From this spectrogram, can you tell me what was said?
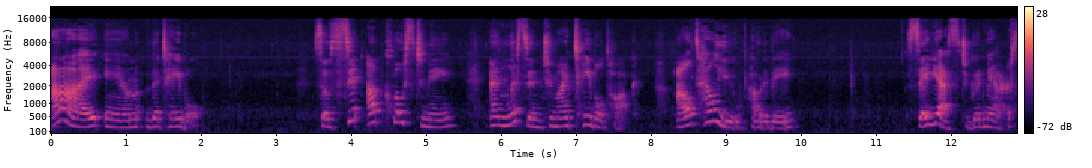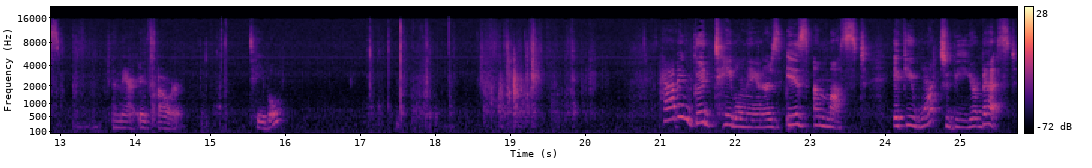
I am the table. So sit up close to me and listen to my table talk. I'll tell you how to be. Say yes to good manners. And there is our table. Having good table manners is a must if you want to be your best.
